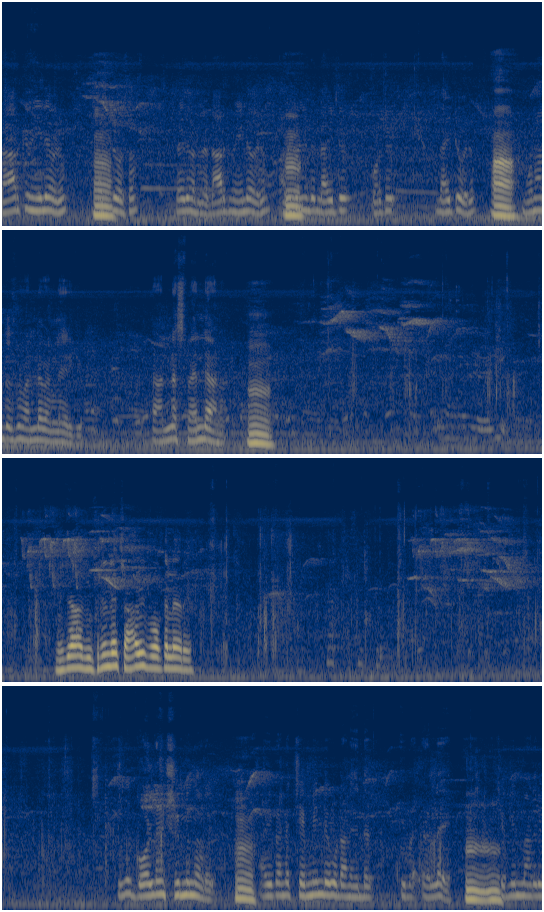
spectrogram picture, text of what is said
ഡാർക്ക് നീല വരും. ഫസ്റ്റ് ദിവസം ഡാർക്ക് നീല വരും. അത് കഴിഞ്ഞിട്ട് ലൈറ്റ് കുറച്ച് ലൈറ്റ് വരും. മൂന്നാം ദിവസം നല്ല വെള്ളയായിരിക്കും. നല്ല സ്മെല്ലാണ്. എനിക്ക് ആ ജിഫിലിന്റെ ചാവി പോക്കല്ലേ അറിയാം? ഇത് ഗോൾഡൻ ഷ്രിം എന്ന് പറയും. അത് കണ്ട ചെമ്മീന്റെ കൂട്ടാണ് ഇതിന്റെ വെള്ളേ ഉം. ചെമ്മീൻ മാതിരി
